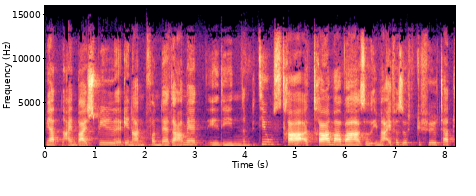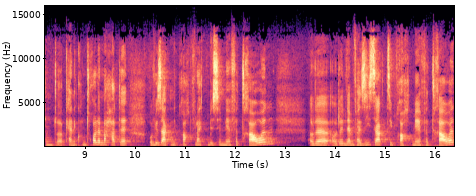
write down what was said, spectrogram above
Wir hatten ein Beispiel genannt von der Dame, die in einem Beziehungsdrama war, also immer Eifersucht gefühlt hat und äh, keine Kontrolle mehr hatte wo wir sagten, die braucht vielleicht ein bisschen mehr Vertrauen. Oder, oder in dem Fall sie sagt, sie braucht mehr Vertrauen.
